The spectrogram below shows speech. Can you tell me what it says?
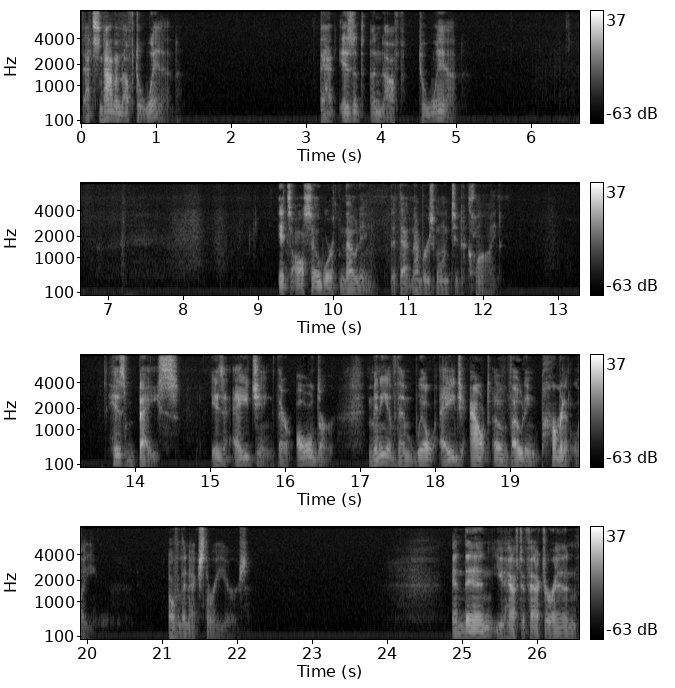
That's not enough to win. That isn't enough to win. it's also worth noting that that number is going to decline. His base is aging, they're older. Many of them will age out of voting permanently over the next three years. And then you have to factor in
